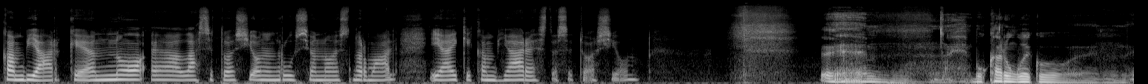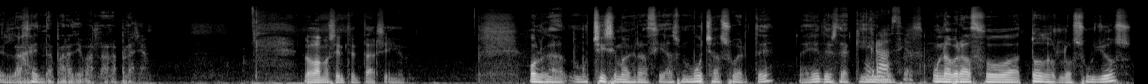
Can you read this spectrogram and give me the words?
cambiar, que no la situación en Rusia no es normal y hay que cambiar esta situación. Em, buscar un hueco en, la agenda para llevarla a la playa. Lo vamos a intentar, sí. Olga, muchísimas gracias, mucha suerte. ¿eh? desde aquí gracias. Un, abrazo a todos los suyos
